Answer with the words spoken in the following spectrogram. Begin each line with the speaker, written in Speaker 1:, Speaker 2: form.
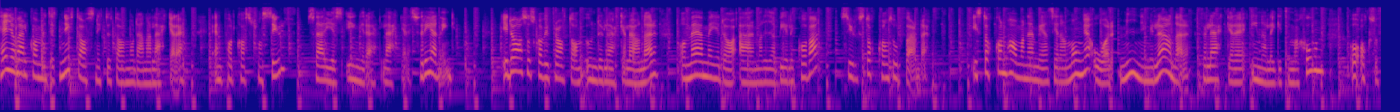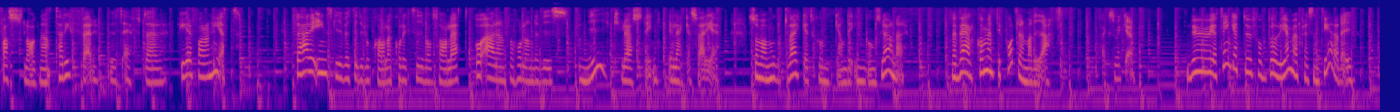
Speaker 1: Hej och välkommen till ett nytt avsnitt utav Moderna Läkare. En podcast från SYLF, Sveriges yngre läkares förening. Idag så ska vi prata om underläkarlöner och med mig idag är Maria Belikova, SYLF Stockholms ordförande. I Stockholm har man nämligen sedan många år minimilöner för läkare innan legitimation och också fastslagna tariffer utefter erfarenhet. Det här är inskrivet i det lokala kollektivavtalet och är en förhållandevis unik lösning i Läkarsverige som har motverkat sjunkande ingångslöner. Men välkommen till podden Maria.
Speaker 2: Tack så mycket.
Speaker 1: Du, jag tänker att du får börja med att presentera dig.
